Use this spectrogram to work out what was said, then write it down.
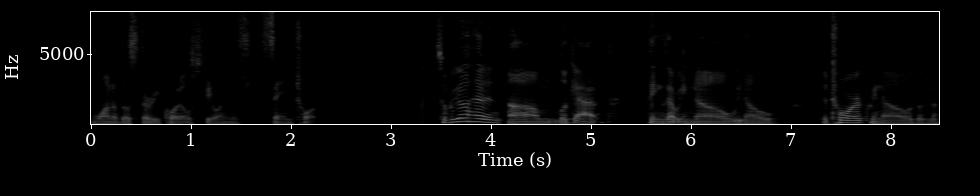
one of those 30 coils feeling this same torque. So if we go ahead and um, look at things that we know, we know the torque, we know the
